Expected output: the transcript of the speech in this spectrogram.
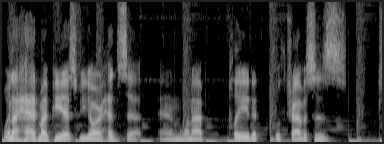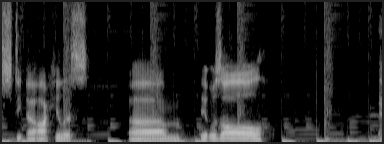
when I had my PSVR headset and when I played it with Travis's uh, Oculus, um, it was all.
